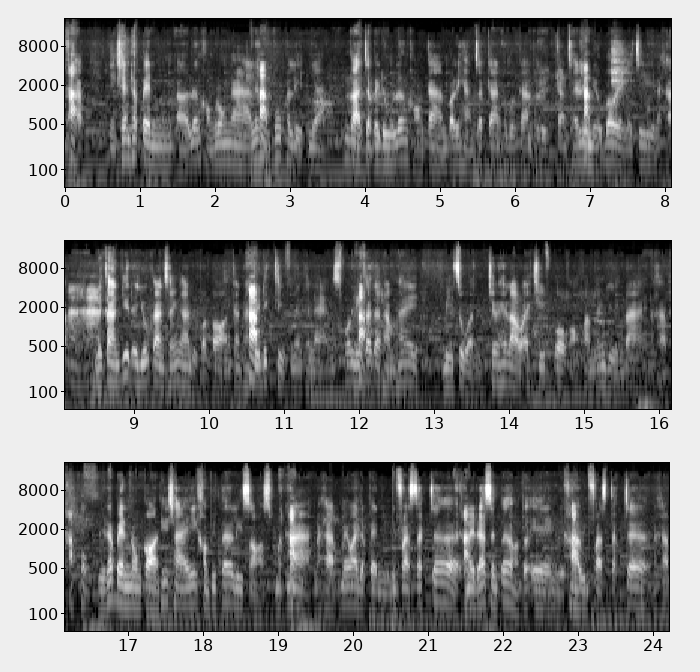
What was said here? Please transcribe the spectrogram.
นะครับอย่างเช่นถ้าเป็นเอ่อเรื่องของโรงงานเรื่องของผู้ผลิตเนี่ยอืมก็อาจจะไปดูเรื่องของการบริหารจัดการกระบวนการผลิตการใช้ครับ renewable energy นะครับอ่าหรือการยืดอายุการใช้งานอุปกรณ์การครับทำ predictive maintenance พวกนี้ครับก็จะทำให้ มีส่วนช่วยให้เรา achieve goal ของความยั่งยืนได้นะครับ ครับผม หรือถ้าเป็นองค์กรที่ใช้คอมพิวเตอร์รีซอสมากๆนะครับไม่ว่าจะเป็น infrastructure ครับใน data center ของตัวเอง หรือครับ cloud infrastructure นะครับ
